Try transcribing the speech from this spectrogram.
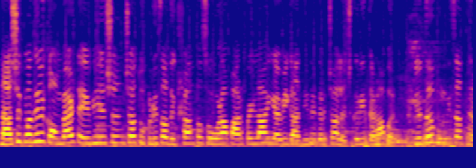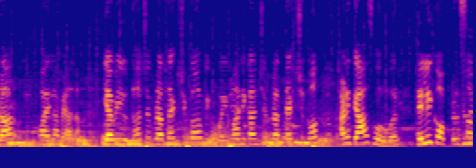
नाशिकमधील कॉम्बॅट एव्हिएशनच्या तुकडीचा दीक्षांत सोहळा पार पडला. यावेळी गांधीनगरच्या लष्करी तळावर युद्धभूमीचा थरार अनुभवायला मिळाला. यावेळी युद्धाची प्रात्यक्षिकं वैमानिकांची प्रात्यक्षिकं आणि त्याचबरोबर हेलिकॉप्टरचा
